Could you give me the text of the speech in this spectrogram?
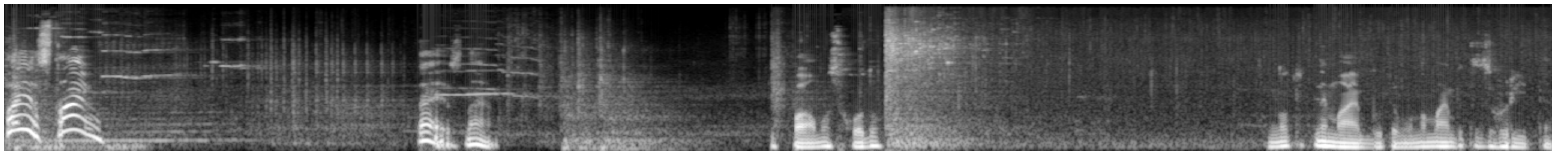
Та я знаю. Та, я знаю. Впамо сходу. Воно тут не має бути, воно має бути згоріти.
